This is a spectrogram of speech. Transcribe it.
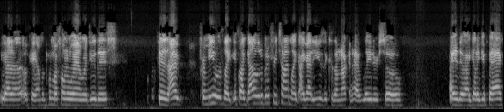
you gotta okay, I'm gonna put my phone away. I'm gonna do this because I for me it was like if I got a little bit of free time, like I gotta use it because I'm not gonna have later. So either I gotta get back,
